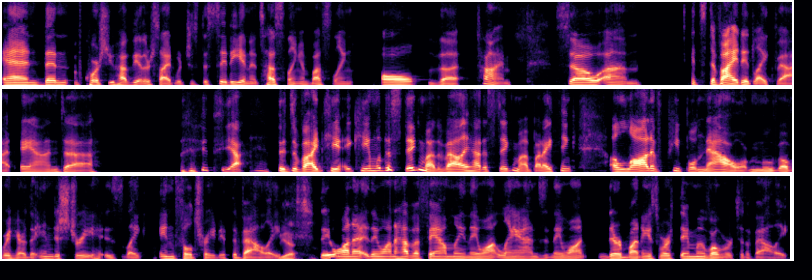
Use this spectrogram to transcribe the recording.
And then, of course, you have the other side, which is the city, and it's hustling and bustling all the time. So um, it's divided like that. And uh, yeah, the divide came it came with a stigma. The valley had a stigma, but I think a lot of people now move over here. The industry is like infiltrated the valley. Yes. They want to they want to have a family and they want lands and they want their money's worth. They move over to the valley.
